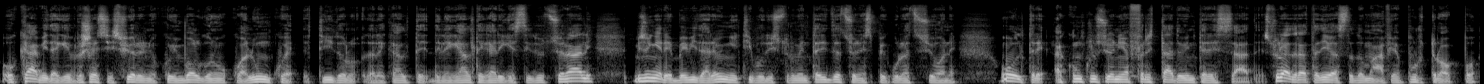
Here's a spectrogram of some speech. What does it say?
o capita che i processi sfiorino o coinvolgono qualunque titolo delle calte, delle alte cariche istituzionali, bisognerebbe evitare ogni tipo di strumentalizzazione e speculazione, oltre a conclusioni affrettate o interessate. Sulla trattativa Stato-mafia, purtroppo,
